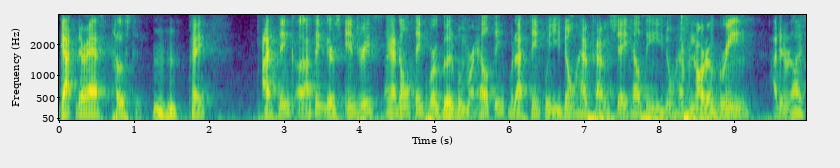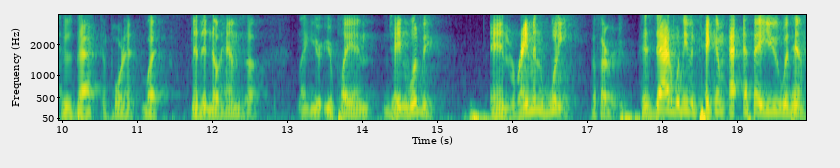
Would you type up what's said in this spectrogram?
got their ass toasted. Mm-hmm. Okay, I think uh, I think there's injuries. Like I don't think we're good when we're healthy, but I think when you don't have Travis Jay healthy and you don't have Renardo Green, I didn't realize he was that important. But and then no Hamsah, like you're you're playing Jaiden Woodbey and Raymond Woodie the third. His dad wouldn't even take him at FAU with him.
